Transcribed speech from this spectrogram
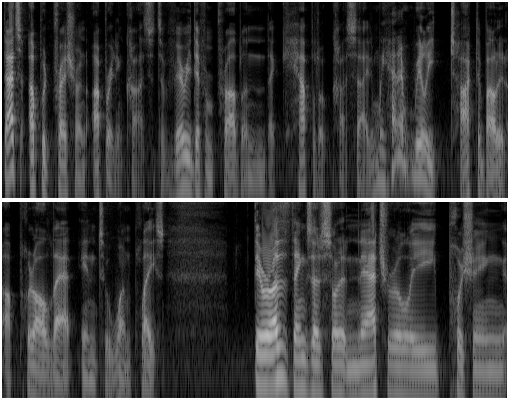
That's upward pressure on operating costs. It's a very different problem than the capital cost side. And we hadn't really talked about it or put all that into one place there are other things that are sort of naturally pushing,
